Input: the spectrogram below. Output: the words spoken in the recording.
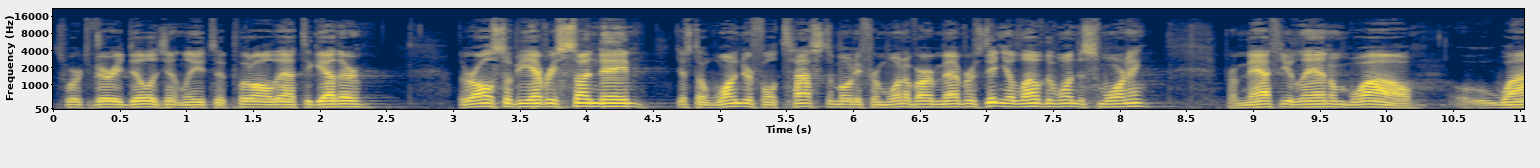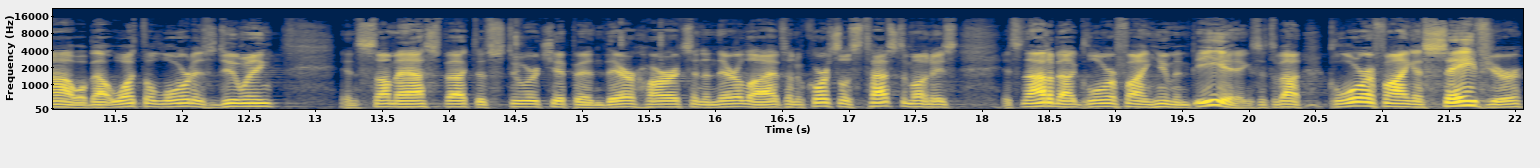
It's worked very diligently to put all that together. There'll also be every Sunday just a wonderful testimony from one of our members. Didn't you love the one this morning? From Matthew Lanham. Wow. Wow. About what the Lord is doing in some aspect of stewardship in their hearts and in their lives. And of course, those testimonies, it's not about glorifying human beings, it's about glorifying a Savior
